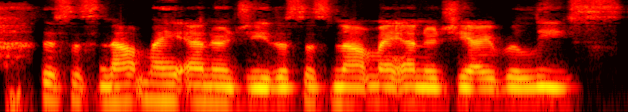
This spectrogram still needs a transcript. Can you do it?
This is not my energy. This is not my energy. I release."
